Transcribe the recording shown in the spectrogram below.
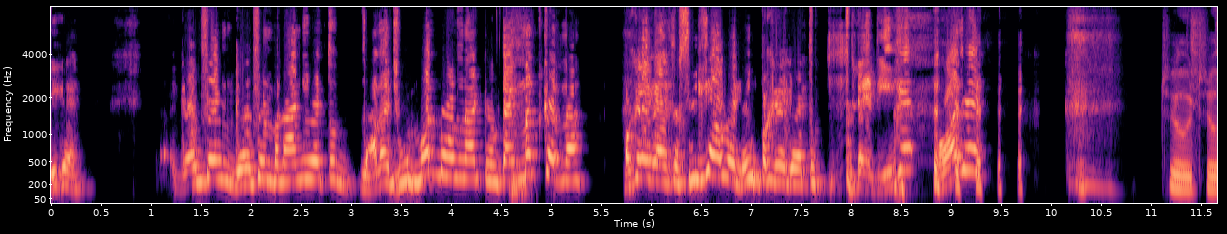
ठीक है गर्लफ्रेंड गर्लफ्रेंड बनानी है तो ज्यादा झूठ मत बोलना टू टाइम मत करना पकड़े गए तो सीख जाओगे नहीं पकड़े गए तो ठीक है मौज है ट्रू ट्रू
